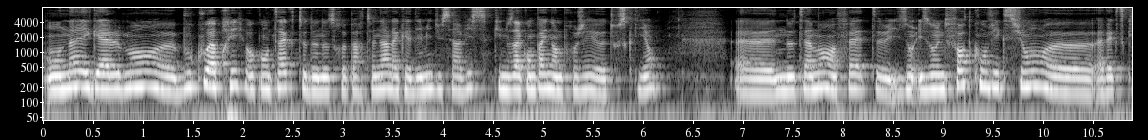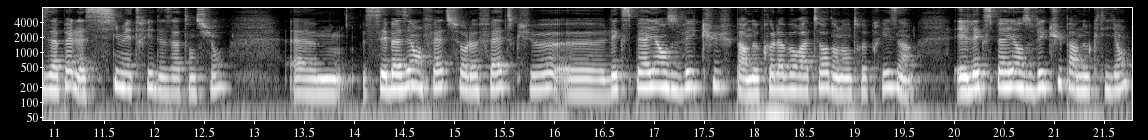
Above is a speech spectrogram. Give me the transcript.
On a également euh, beaucoup appris au contact de notre partenaire, l'Académie du service, qui nous accompagne dans le projet Tous Clients. notamment, en fait, ils ont, ils ont une forte conviction avec ce qu'ils appellent la symétrie des attentions. Euh, c'est basé en fait sur le fait que euh, l'expérience vécue par nos collaborateurs dans l'entreprise et l'expérience vécue par nos clients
